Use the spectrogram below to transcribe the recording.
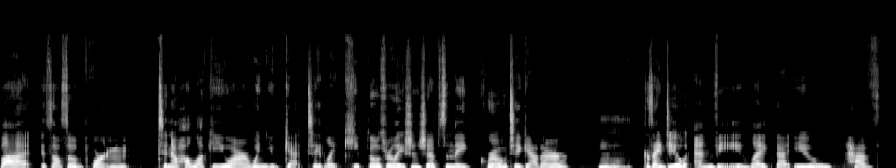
But it's also important to know how lucky you are when you get to like keep those relationships and they grow together. Mm-hmm. Because i do envy like that you have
